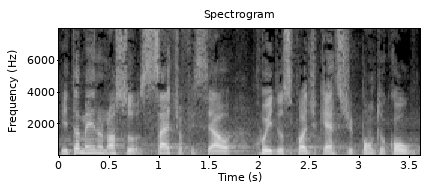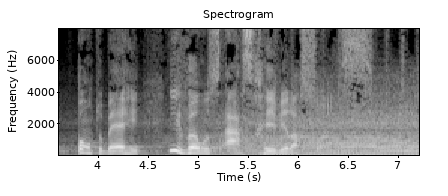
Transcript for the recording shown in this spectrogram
e também no nosso site oficial, ruidospodcast.com.br. E vamos às revelações.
